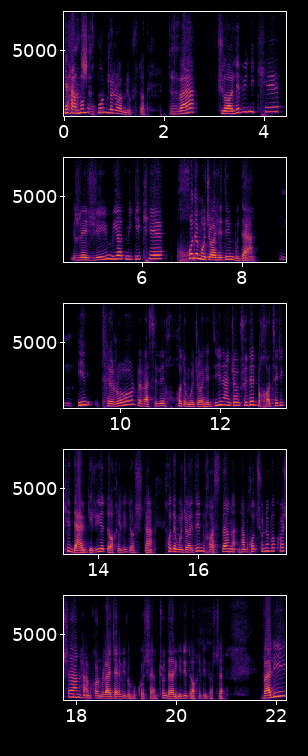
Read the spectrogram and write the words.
یه حمام. خون به راه میافتاد. و جالب اینه که رژیم میاد میگه که خود مجاهدین بودن. این ترور به وسیله خود مجاهدین انجام شده به خاطری که درگیری داخلی داشتن. خود مجاهدین می‌خواستن هم خودشونو بکشن هم خانم رجوی رو بکشن چون درگیری داخلی داشتن. ولی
